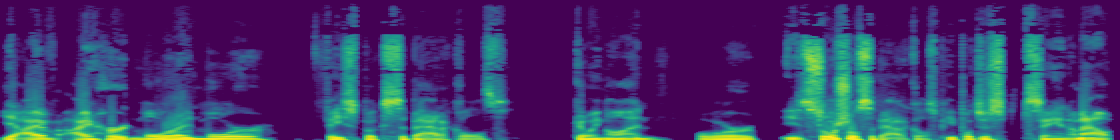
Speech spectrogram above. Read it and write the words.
Yeah, I've I heard more and more Facebook sabbaticals going on or social sabbaticals. People just saying, "I'm out.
